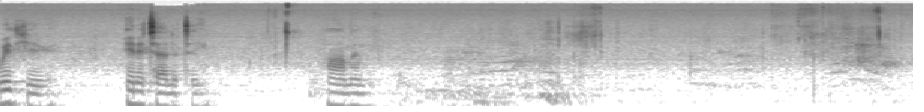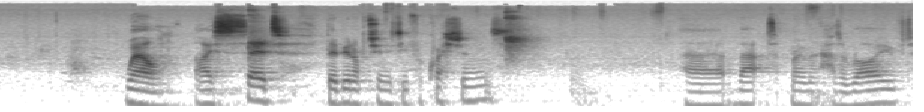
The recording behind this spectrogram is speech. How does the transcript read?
with you in eternity. Amen. Well, I said there'd be an opportunity for questions. Uh, that moment has arrived.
